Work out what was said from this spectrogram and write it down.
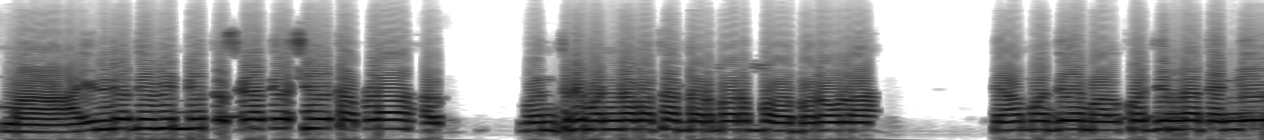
मा- अहिल्या देवींनी दुसऱ्या दिवशी एक आपला मंत्रिमंडळाचा दरबार भरवला. त्यामध्ये मालकोजींना त्यांनी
